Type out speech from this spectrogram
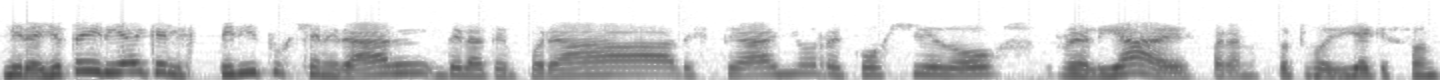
Mira, yo te diría que el espíritu general de la temporada de este año recoge dos realidades para nosotros hoy día que son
